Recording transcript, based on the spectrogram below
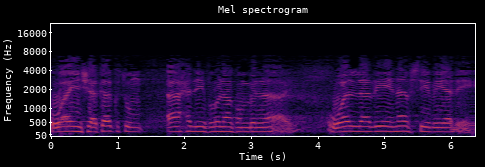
وإن شككتم أحلف لكم بالله والذي نفسي بيده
